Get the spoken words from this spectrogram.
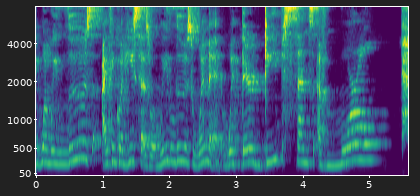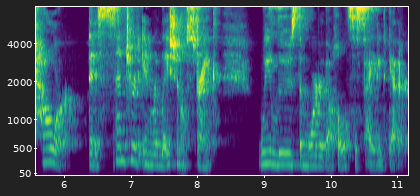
when we lose, I think when he says, when we lose women with their deep sense of moral power that is centered in relational strength, we lose the mortar that holds society together.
